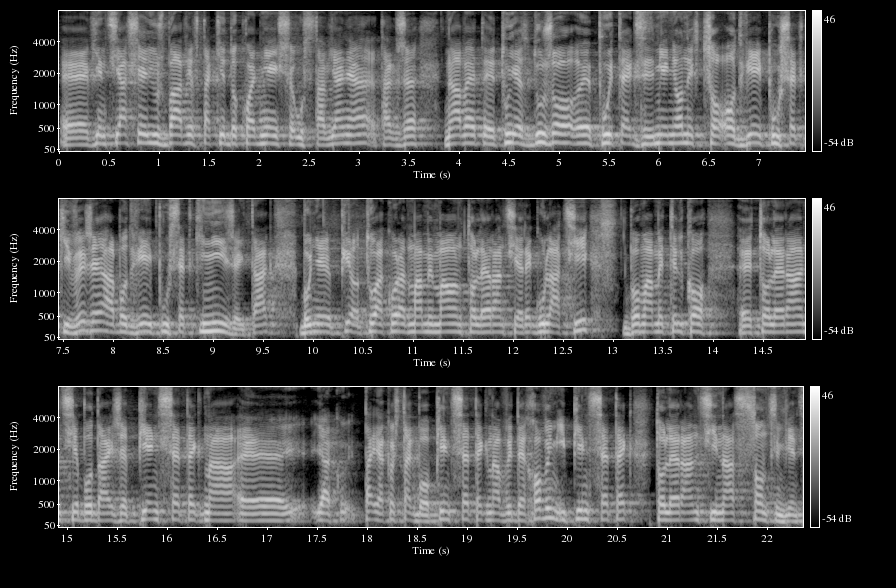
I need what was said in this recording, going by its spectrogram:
E, więc ja się już bawię w takie dokładniejsze ustawiania, także nawet e, tu jest dużo e, płytek zmienionych co o 2,5 setki wyżej albo 2,5 setki niżej, tak? Bo nie, tu akurat mamy małą tolerancję regulacji, bo mamy tylko e, tolerancję bodajże 5 setek na, e, jak, ta, jakoś tak było, 5 setek na wydechowym i 5 setek tolerancji na ssącym, więc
